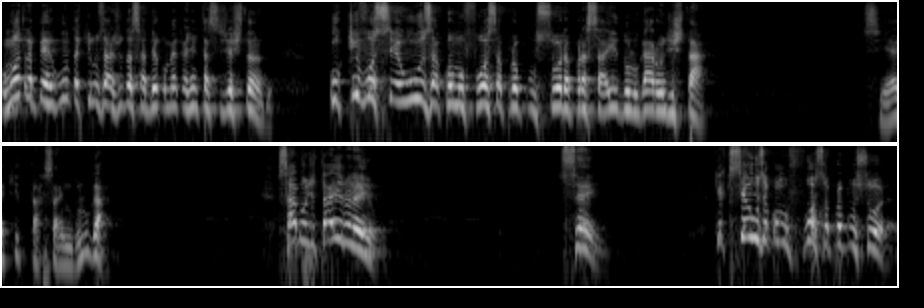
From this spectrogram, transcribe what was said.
Uma outra pergunta que nos ajuda a saber como é que a gente está se gestando. O que você usa como força propulsora para sair do lugar onde está? Se é que está saindo do lugar. Sabe onde está indo, Neil? Sei. O que, que você usa como força propulsora?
